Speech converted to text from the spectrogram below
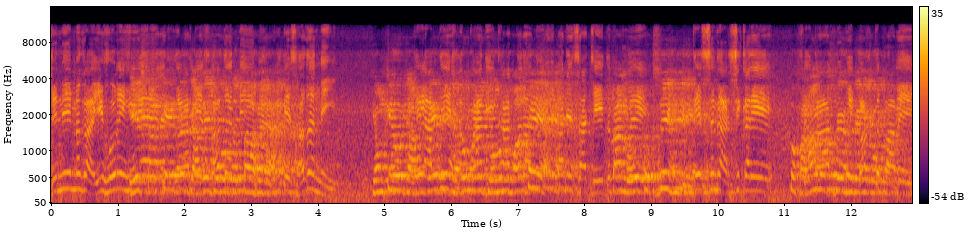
ਜਿੰਨੀ ਮਹਿੰਗਾਈ ਹੋ ਰਹੀ ਇਸ ਹੈ ਕਰਕੇ ਰੁਜ਼ਗਾਰ ਦੇ ਜ਼ਿਆਦਾ ਜ਼ੋਰ ਦਿੱਤਾ ਹੋਇਆ। ਹੈ। ਇਹਦੇ ਸਾਧਨ ਨਹੀਂ। ਕਿਉਂਕਿ ਉਹ ਜਾਣਦੇ ਆਪਣੇ ਜਦੋਂ ਇਹ ਜ਼ੁਲਮ ਵੱਧਦੇ ਆ ਨੇ ਸਚੇਤ ਤਾਂ ਹੁੰਦੇ ਤੇ ਸੰਘਰਸ਼ ਕਰੇ ਤੂਫਾਨ ਉੱਠਦੇ ਨੂੰ ਹੁੰਦੇ ਲੋਕਾਂ ਪਾਵੇ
